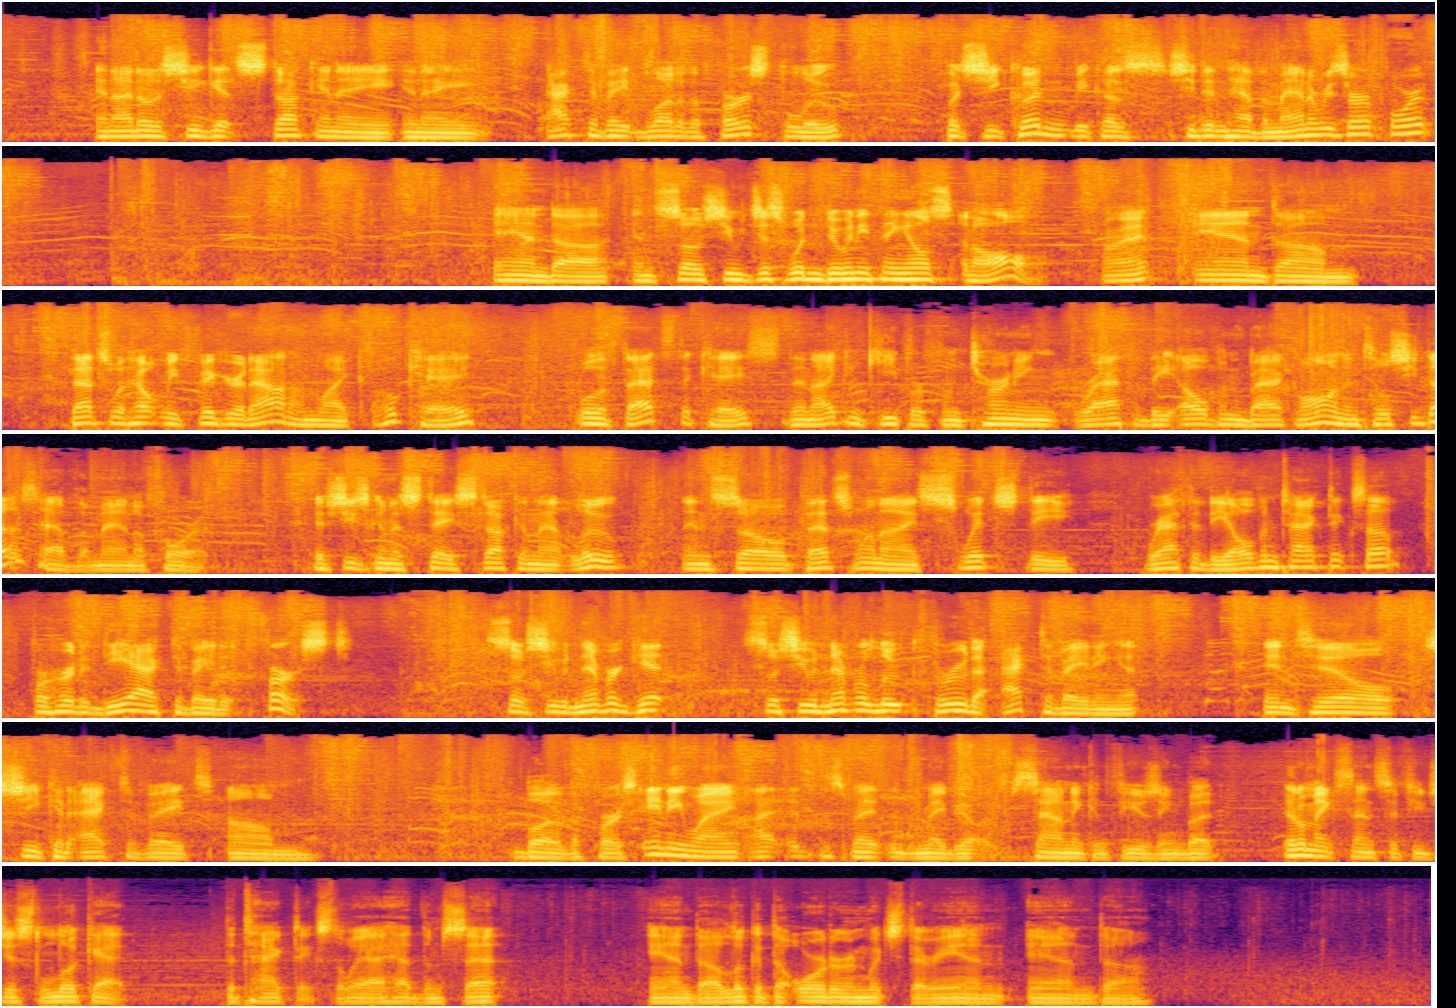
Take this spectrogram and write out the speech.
and i noticed she gets stuck in a in a activate blood of the first loop but she couldn't because she didn't have the mana reserve for it and uh, and so she just wouldn't do anything else at all. all right and um, that's what helped me figure it out i'm like okay well, if that's the case, then I can keep her from turning Wrath of the Elven back on until she does have the mana for it. if she's going to stay stuck in that loop. And so that's when I switched the Wrath of the Elven tactics up for her to deactivate it first. So she would never get, so she would never loop through to activating it until she could activate um, Blood of the First. Anyway, I, this may, may be sounding confusing, but it'll make sense if you just look at the tactics the way I had them set and uh, look at the order in which they're in. And uh,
